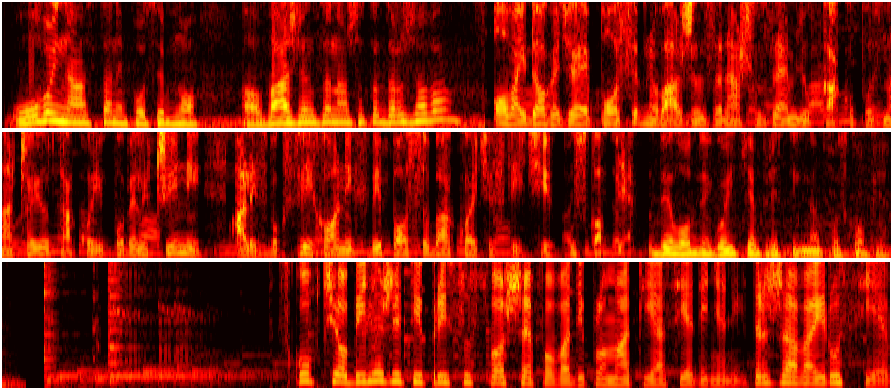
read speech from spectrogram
U ovoj nastane posebno važan za naša ta država. Ovaj događaj je posebno važan za našu zemlju, kako po značaju, tako i po veličini, ali zbog svih onih vip osoba koje će stići u Skoplje. Del od nego i ke pristignat u Skoplje. Skup će obilježiti prisustvo šefova diplomatija Sjedinjenih država i Rusije,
